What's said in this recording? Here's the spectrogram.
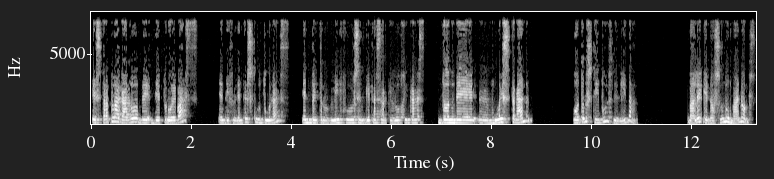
está plagado de, pruebas en diferentes culturas, en petroglifos, en piezas arqueológicas, donde eh, muestran otros tipos de vida, ¿vale? Que no son humanos.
